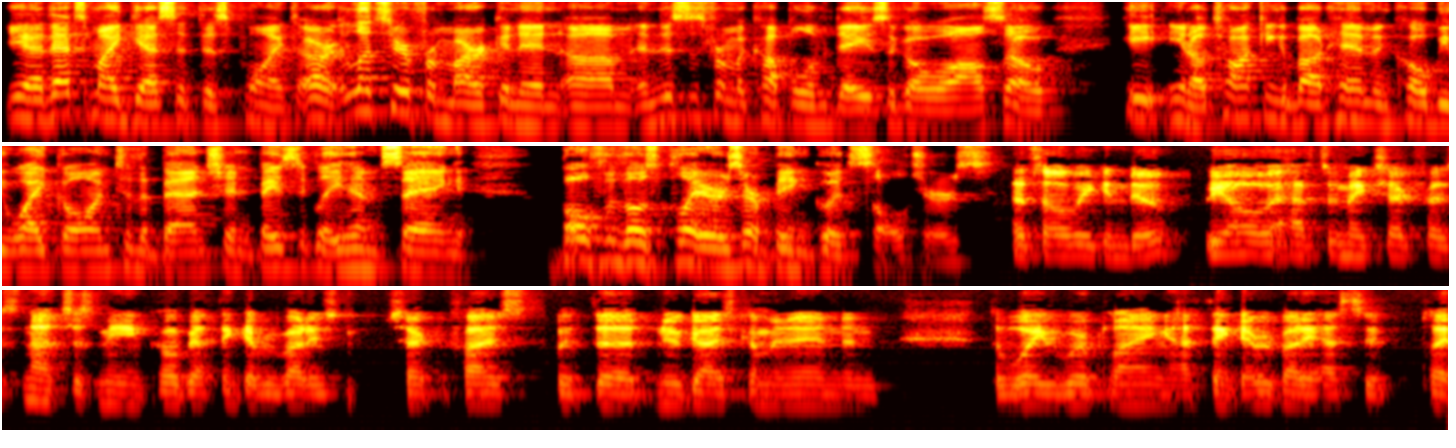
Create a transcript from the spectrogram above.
Yeah, that's my guess at this point. All right, let's hear from Markkanen. Um, and this is from a couple of days ago. Also, he, you know, talking about him and Coby White going to the bench, and basically him saying, both of those players are being good soldiers. That's all we can do. We all have to make sacrifices, not just me and Coby. I think everybody's sacrificed with the new guys coming in and the way we're playing. I think everybody has to play.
